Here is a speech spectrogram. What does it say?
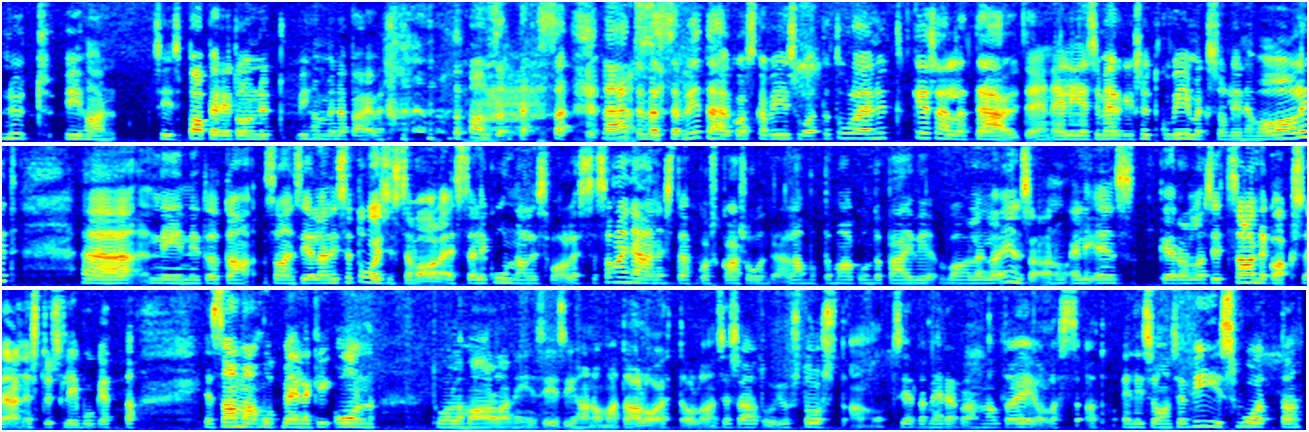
nyt ihan, siis paperit on nyt ihan minä päivänä tahansa tässä lähtemässä vetää, koska viisi vuotta tulee nyt kesällä täyteen. Eli esimerkiksi nyt kun viimeksi oli ne vaalit, ää, niin, niin tota, sain siellä niissä toisissa vaaleissa, eli kunnallisvaaleissa sain äänestää, koska asuin täällä, mutta maakuntapäivien vaaleilla en saanut. Eli ensi kerralla sitten saan ne kaksi äänestyslipuketta. Ja sama, mutta meilläkin on tuolla maalla niin siis ihan oma talo, että ollaan se saatu just ostaa, mutta sieltä merenrannalta ei olla saatu. Eli se on se viisi vuotta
